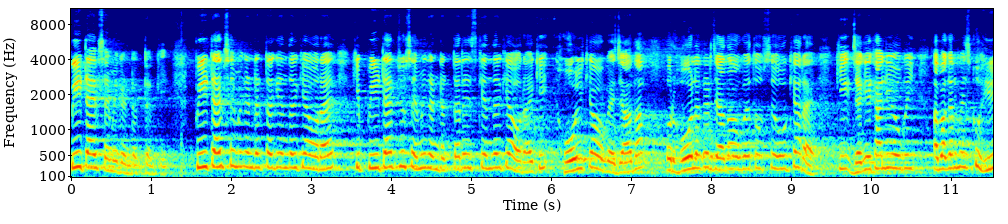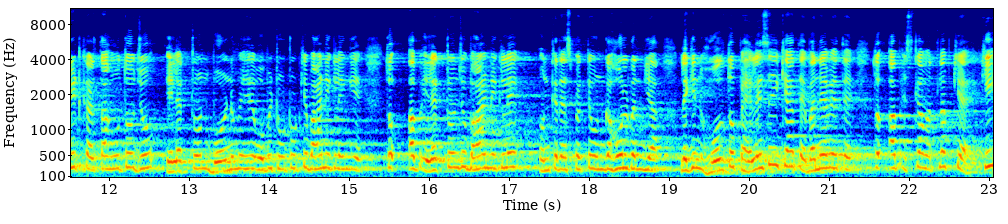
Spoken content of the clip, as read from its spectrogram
पी टाइप सेमीकंडक्टर की। पी टाइप सेमीकंडक्टर के अंदर क्या हो रहा है कि पी टाइप जो सेमीकंडक्टर है, इसके अंदर क्या हो रहा है कि होल क्या हो गए? ज़्यादा। और होल अगर ज़्यादा हो गए तो उससे हो क्या रहा है कि जगह खाली हो गई। अब अगर मैं इसको हीट करता हूँ तो जो इलेक्ट्रॉन बॉन्ड में है, वो भी टूट टूट के बाहर निकलेंगे। तो अब इलेक्ट्रॉन जो बाहर निकले, उनके रेस्पेक्टिव उनका होल बन गया। लेकिन होल तो पहले से ही क्या थे? बने हुए थे। तो अब इसका मतलब क्या है कि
